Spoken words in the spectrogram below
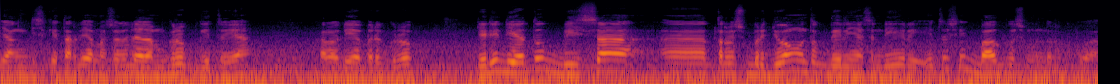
yang di sekitar dia maksudnya dalam grup gitu ya kalau dia bergrup. Jadi dia tuh bisa uh, terus berjuang untuk dirinya sendiri. Itu sih bagus menurut gua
